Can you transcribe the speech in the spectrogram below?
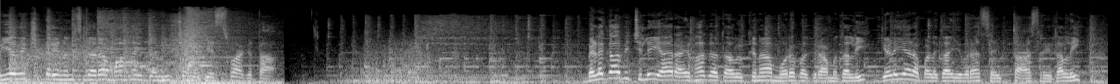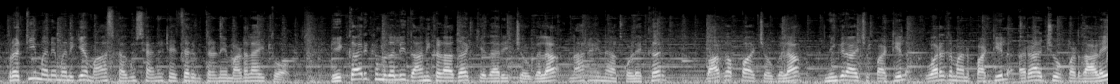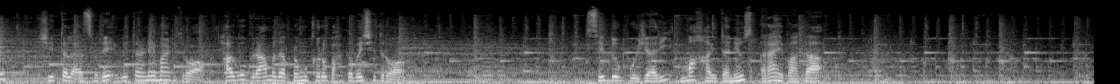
ಪ್ರಿಯ ವೀಕ್ಷಕರೇ, ನಮಸ್ಕಾರ. ಮಹಾಯುದ್ಧ ನ್ಯೂಸ್ ಚಾನೆಲ್ಗೆ ಸ್ವಾಗತ. ಬೆಳಗಾವಿ ಜಿಲ್ಲೆಯ ರಾಯಭಾಗ ತಾಲೂಕಿನ ಮೊರಬ ಗ್ರಾಮದಲ್ಲಿ ಗೆಳೆಯರ ಬಳಗ ಇವರ ಸಂಯುಕ್ತ ಆಶ್ರಯದಲ್ಲಿ ಪ್ರತಿ ಮನೆ ಮನೆಗೆ ಮಾಸ್ಕ್ ಹಾಗೂ ಸ್ಯಾನಿಟೈಸರ್ ವಿತರಣೆ ಮಾಡಲಾಯಿತು. ಈ ಕಾರ್ಯಕ್ರಮದಲ್ಲಿ ದಾನಿಗಳಾದ ಕೇದಾರಿ ಚೌಗಲ, ನಾರಾಯಣ ಕೊಳೆಕರ್, ಬಾಗಪ್ಪ ಚೌಗಲ, ನಿಂಗರಾಜ್ ಪಾಟೀಲ್, ವರದಮಾನ್ ಪಾಟೀಲ್, ರಾಜು ಪಡದಾಳೆ, ಶೀತಲ ಅಸುದೆ ವಿತರಣೆ ಮಾಡಿದ್ರು ಹಾಗೂ ಗ್ರಾಮದ ಪ್ರಮುಖರು ಭಾಗವಹಿಸಿದ್ರು. ಸಿದ್ದು ಪೂಜಾರಿ ಮಹಾಯುಧ ನ್ಯೂಸ್ ರಾಯಭಾಗ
